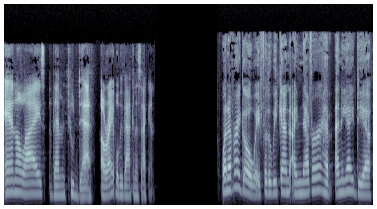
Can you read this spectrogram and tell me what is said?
analyze them to death. All right. We'll be back in a second. Whenever I go away for the weekend, I never have any idea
